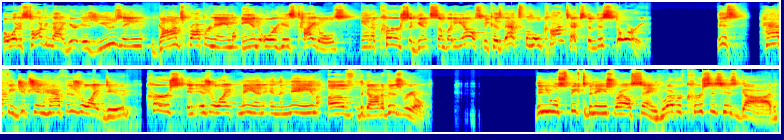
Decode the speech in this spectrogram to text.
But what it's talking about here is using God's proper name and or his titles in a curse against somebody else because that's the whole context of this story. This half Egyptian, half Israelite dude cursed an Israelite man in the name of the God of Israel. Then you will speak to Bnei Israel, saying, Whoever curses his God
